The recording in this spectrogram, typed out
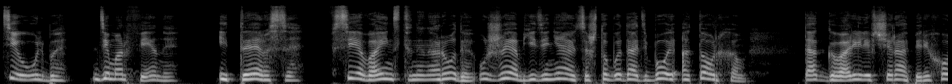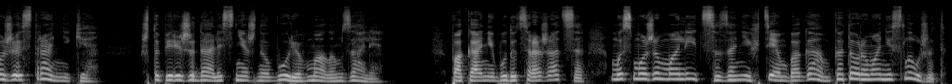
Тиульбы, деморфены и террасы – Все воинственные народы уже объединяются, чтобы дать бой оторхам. Так говорили вчера перехожие странники, что пережидали снежную бурю в малом зале. Пока они будут сражаться, мы сможем молиться за них тем богам, которым они служат.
